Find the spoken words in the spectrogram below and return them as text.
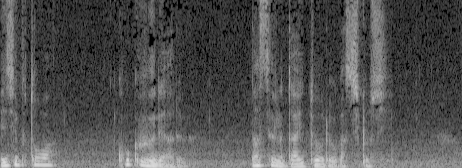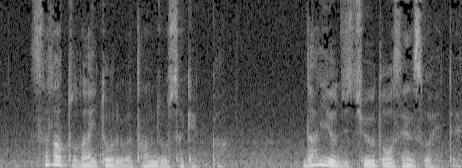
エジプトは国父であるナセル大統領が死去しサダト大統領が誕生した結果第四次中東戦争を経て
